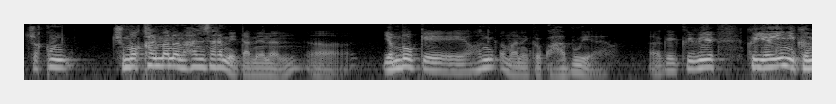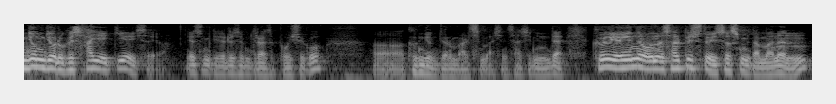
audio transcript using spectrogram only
조금 주목할 만한 한 사람이 있다면은 어, 연복계에 헌금하는 그 과부예요. 아, 그, 그, 그 여인이 긍정적으로 그 사이에 끼어 있어요. 예수님께서 예루살렘 들어가서 보시고 어, 긍정적으로 말씀하신 사실인데 그 여인을 오늘 살필 수도 있었습니다만은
